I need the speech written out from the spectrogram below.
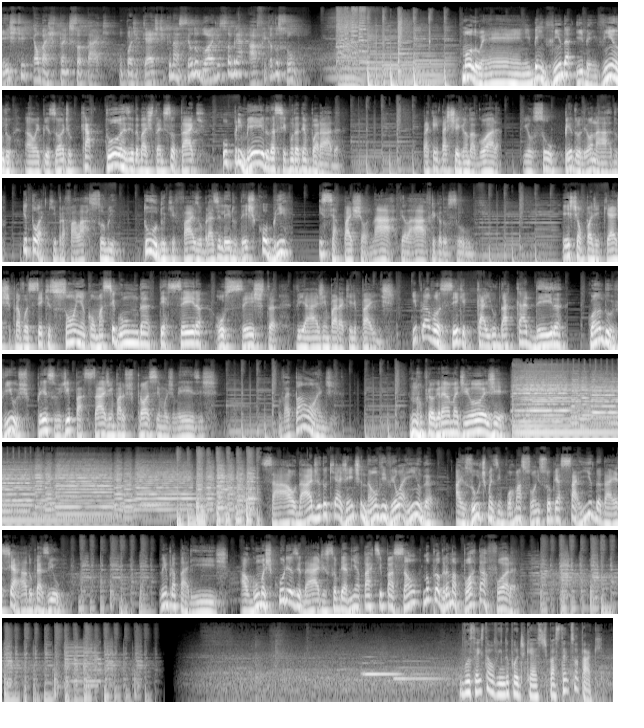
Este é o Bastante Sotaque, o podcast que nasceu do blog sobre a África do Sul. Moluene, bem-vinda e bem-vindo ao episódio 14 do Bastante Sotaque, o primeiro da segunda temporada. Para quem está chegando agora, eu sou o Pedro Leonardo e tô aqui para falar sobre tudo que faz o brasileiro descobrir e se apaixonar pela África do Sul. Este é um podcast para você que sonha com uma segunda, terceira ou sexta viagem para aquele país. E para você que caiu da cadeira quando viu os preços de passagem para os próximos meses. Vai para onde? No programa de hoje. Saudade do que a gente não viveu ainda. As últimas informações sobre a saída da SAA do Brasil. Vem para Paris. Algumas curiosidades sobre a minha participação no programa Porta Afora. Você está ouvindo o podcast Bastante Sotaque.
